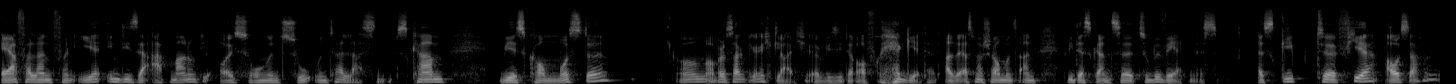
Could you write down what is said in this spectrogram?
er verlangt von ihr, in dieser Abmahnung die Äußerungen zu unterlassen. Es kam, wie es kommen musste. Ähm, aber das sage ich euch gleich, äh, wie sie darauf reagiert hat. Also erstmal schauen wir uns an, wie das Ganze zu bewerten ist. Es gibt äh, vier Aussagen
